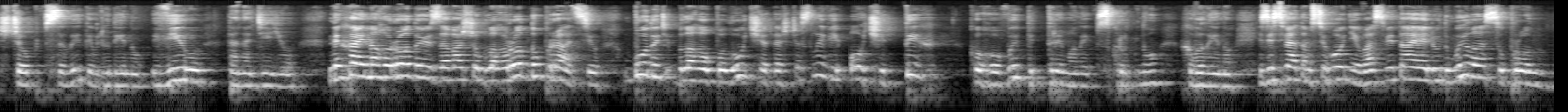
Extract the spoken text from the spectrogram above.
щоб вселити в людину віру та надію. Нехай нагородою за вашу благородну працю будуть благополуччя та щасливі очі тих, кого ви підтримали в скрутну хвилину. Зі святом сьогодні вас вітає Людмила Супрун.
